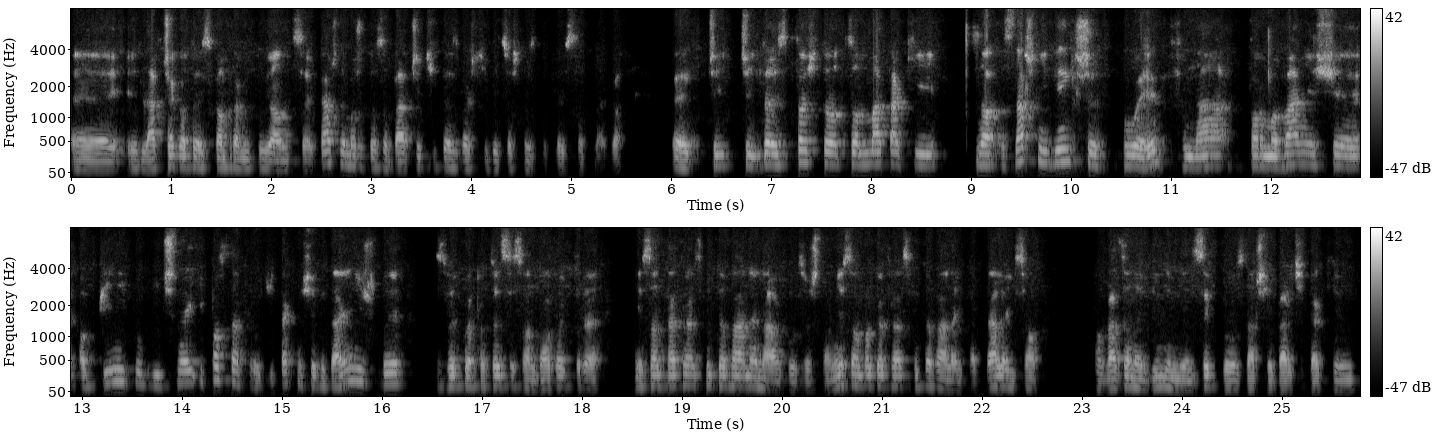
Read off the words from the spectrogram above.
yy, dlaczego to jest kompromitujące. Każdy może to zobaczyć i to jest właściwie coś niezwykle istotnego. Yy, czyli, czyli to jest coś, to, co ma taki no, znacznie większy wpływ na formowanie się opinii publicznej i postaw ludzi. Tak mi się wydaje, niż by zwykłe procesy sądowe, które nie są tak transmitowane, na ogół zresztą nie są w ogóle transmitowane i tak dalej, i są prowadzone w innym języku, znacznie bardziej takim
